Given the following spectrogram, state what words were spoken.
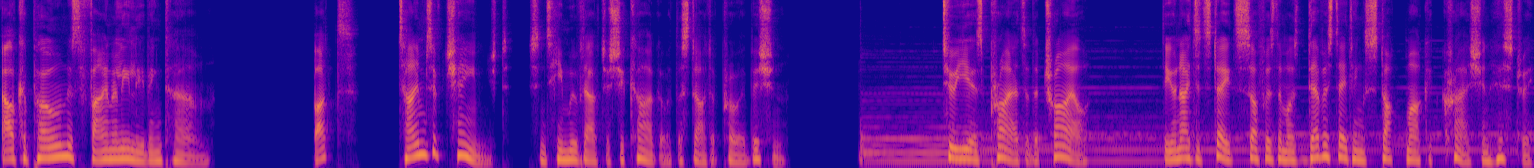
Al Capone is finally leaving town. But times have changed since he moved out to Chicago at the start of Prohibition. Two years prior to the trial, the United States suffers the most devastating stock market crash in history.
